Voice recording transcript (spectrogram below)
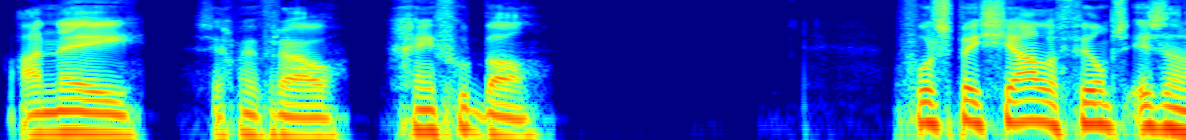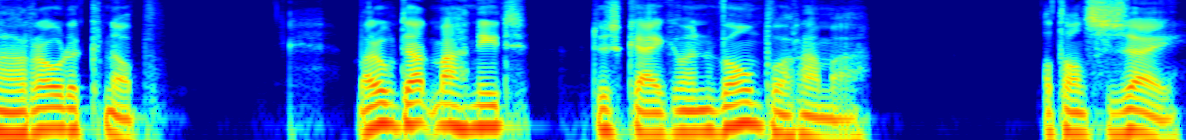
Ah nee, zegt mijn vrouw, geen voetbal. Voor speciale films is er een rode knop. Maar ook dat mag niet, dus kijken we een woonprogramma. Althans, ze zei.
